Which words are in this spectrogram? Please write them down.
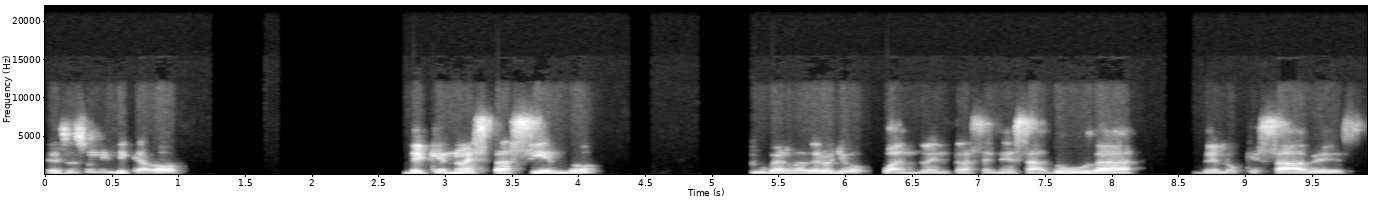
Eso es un indicador de que no estás siendo tu verdadero yo. Cuando entras en esa duda de lo que sabes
